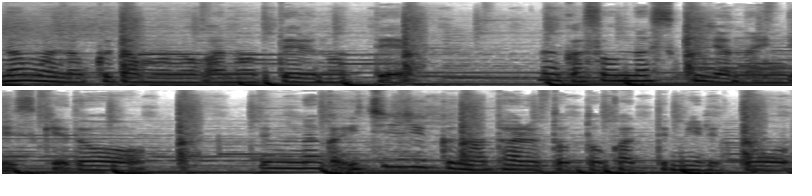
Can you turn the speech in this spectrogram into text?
生の果物が乗ってるのってなんかそんな好きじゃないんですけどでもなんかいちじくのタルトとかって見ると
